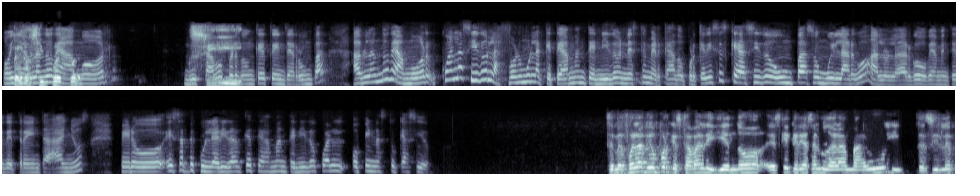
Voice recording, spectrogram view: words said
Oye, Pero hablando sí fue, de amor, Gustavo, sí. perdón que te interrumpa. Hablando de amor, ¿cuál ha sido la fórmula que te ha mantenido en este mercado? Porque dices que ha sido un paso muy largo, a lo largo obviamente de 30 años, pero esa peculiaridad que te ha mantenido, ¿cuál opinas tú que ha sido? Se me fue el avión porque estaba leyendo, es que quería saludar a Maru y decirle,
